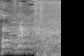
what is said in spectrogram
Perfect!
